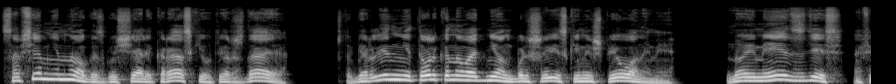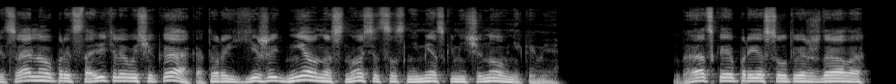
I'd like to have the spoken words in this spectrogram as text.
совсем немного сгущали краски, утверждая, что Берлин не только наводнен большевистскими шпионами, но имеет здесь официального представителя ВЧК, который ежедневно сносится с немецкими чиновниками. Датская пресса утверждала,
